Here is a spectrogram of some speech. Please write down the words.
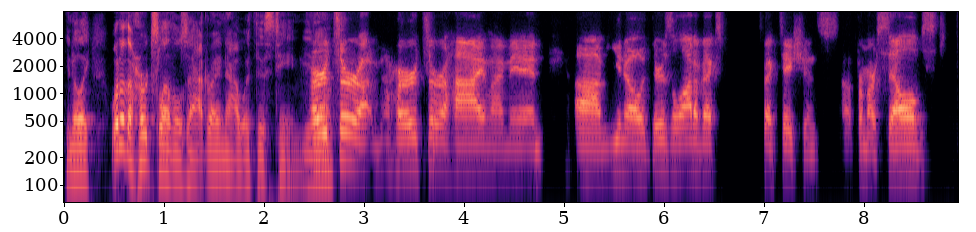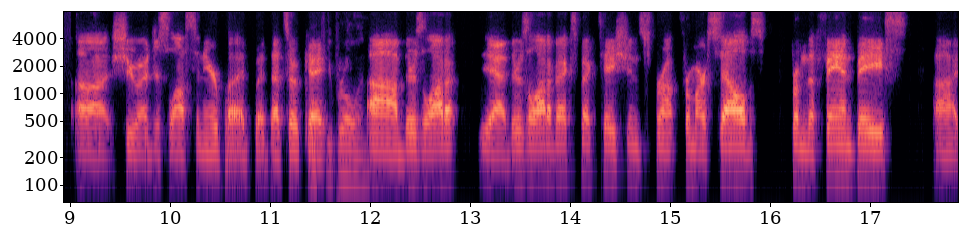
you know like what are the Hertz levels at right now with this team? Hertz are Hertz are high, my man. Um, you know, there's a lot of expectations uh, from ourselves. Uh, shoot, I just lost an earbud, but that's okay. Keep rolling. Um, there's a lot of yeah, there's a lot of expectations from from ourselves, from the fan base, uh,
